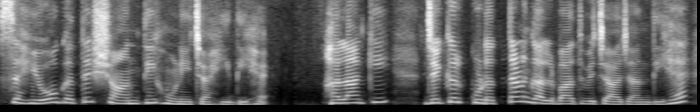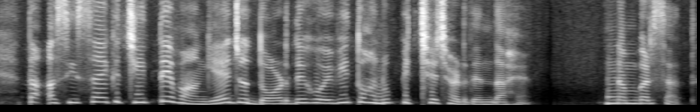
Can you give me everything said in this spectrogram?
ਸਹਿਯੋਗ ਅਤੇ ਸ਼ਾਂਤੀ ਹੋਣੀ ਚਾਹੀਦੀ ਹੈ। ਹਾਲਾਂਕਿ, ਜੇਕਰ ਕੁੜੱਤਣ ਗੱਲਬਾਤ ਵਿੱਚ ਆ ਜਾਂਦੀ ਹੈ, ਤਾਂ ਅਸੀਸਾ ਇੱਕ ਚੀਤੇ ਵਾਂਗ ਹੈ ਜੋ ਦੌੜਦੇ ਹੋਏ ਵੀ ਤੁਹਾਨੂੰ ਪਿੱਛੇ ਛੱਡ ਦਿੰਦਾ ਹੈ। ਨੰਬਰ 7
